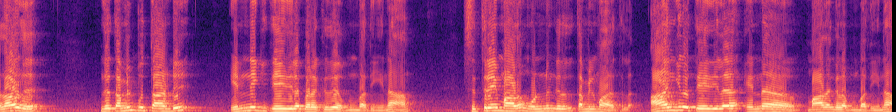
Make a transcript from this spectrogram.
அதாவது இந்த தமிழ் புத்தாண்டு என்னைக்கு தேதியில் பிறக்குது அப்படின்னு பார்த்தீங்கன்னா சித்திரை மாதம் ஒன்றுங்கிறது தமிழ் மாதத்தில். ஆங்கில தேதியில் என்ன மாதங்கள் அப்படின்னு பார்த்தீங்கன்னா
